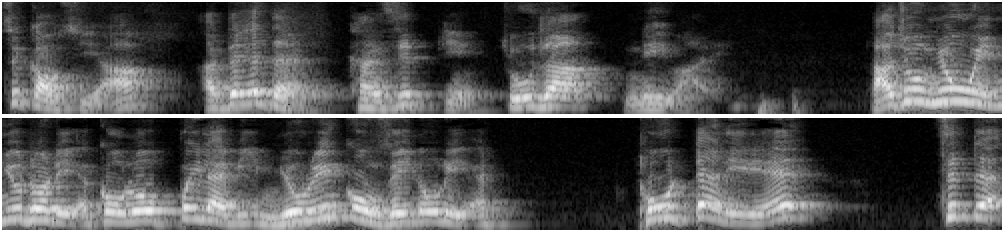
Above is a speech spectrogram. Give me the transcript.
စစ်ကောင်စီအားအသက်အတန်ခံစစ်ပြင်စူးစမ်းနေပါတယ် လာရှိုးမြို့ဝင်မြို့ထွက်တွေအကုန်လုံးပိတ်လိုက်ပြီးမြို့ရင်းကုံစိမ်းတုံးတွေအထိုးတက်နေတဲ့စစ်တပ်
